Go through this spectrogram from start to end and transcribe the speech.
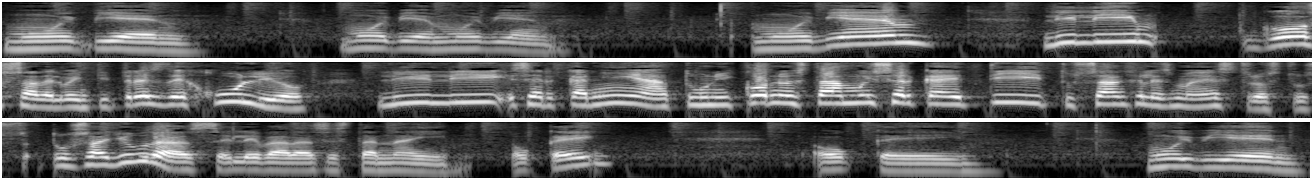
Muy bien, muy bien, muy bien, muy bien. Lili goza del 23 de julio. Lili, cercanía, tu unicornio está muy cerca de ti, tus ángeles maestros, tus, tus ayudas elevadas están ahí, ¿ok? Ok. Muy bien.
